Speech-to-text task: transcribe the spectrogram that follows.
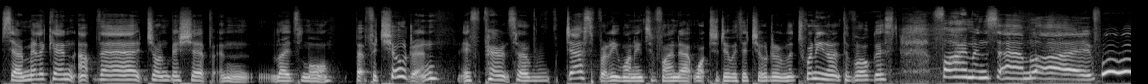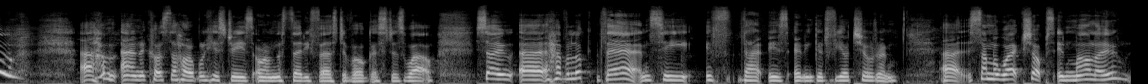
Sarah Millican up there, John Bishop, and loads more. But for children, if parents are desperately wanting to find out what to do with their children on the 29th of August, Fireman Sam Live, woo! Um, and of course, the horrible histories are on the 31st of August as well. So uh, have a look there and see if that is any good for your children. Uh, summer workshops in Marlow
